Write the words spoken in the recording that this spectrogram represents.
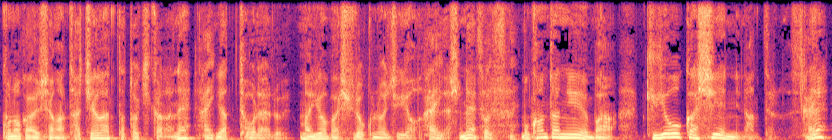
この会社が立ち上がった時からね、はい、やっておられる、まあ、いわば主力の事業ですね。はい、そうですね。もう簡単に言えば、起業家支援になってるんですね。はい、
